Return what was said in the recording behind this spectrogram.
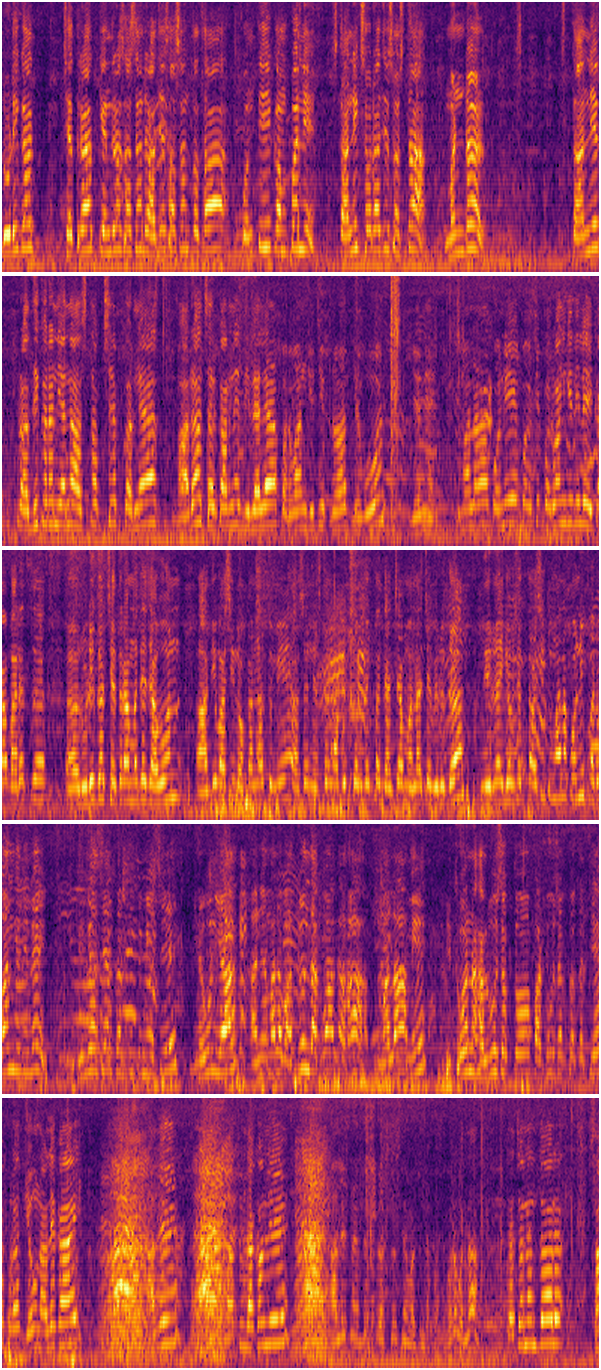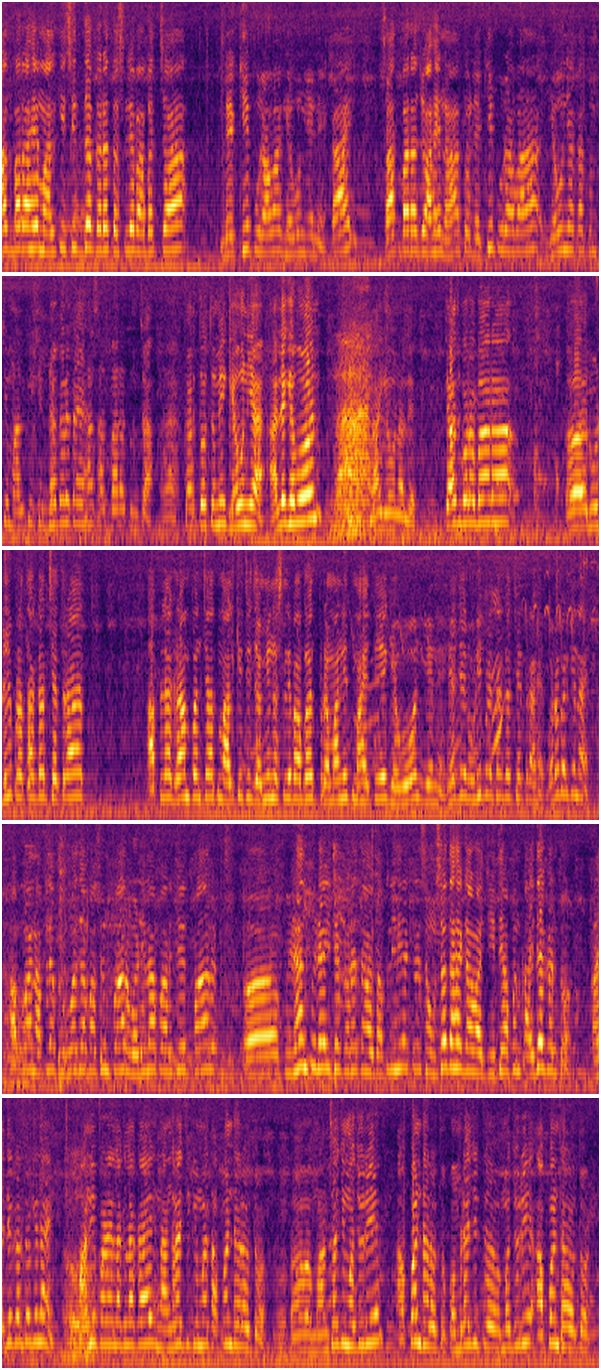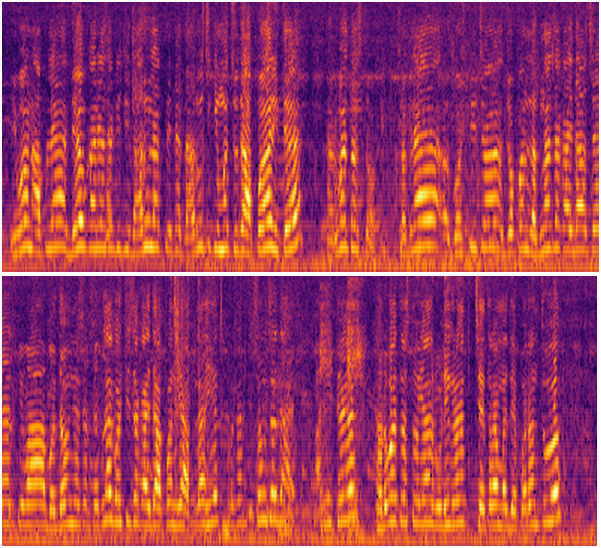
रूढिगत क्षेत्रात केंद्र शासन राज्य शासन तथा कोणतीही कंपनी स्थानिक स्वराज्य संस्था मंडळ स्थानिक प्राधिकरण यांना हस्तक्षेप करण्यास भारत सरकारने दिलेल्या परवानगीची प्रत घेऊन येणे. तुम्हाला कोणी अशी परवानगी दिली आहे का? भारत रूढीगत क्षेत्रामध्ये जाऊन आदिवासी लोकांना तुम्ही असं नेस्तनाबूत करू शकता त्यांच्या मनाच्या विरुद्ध निर्णय घेऊ शकता अशी तुम्हाला कोणी परवानगी दिली दिली असेल तर ती तुम्ही अशी घेऊन या आणि आम्हाला वाचून दाखवा का हा तुम्हाला आम्ही इथून हलवू शकतो पाठवू शकतो. तर ते परत घेऊन आले काय? आले? वाचून दाखवले? आलेच नाही तर प्रश्नच नाही वाचून दाखवायचा. बरोबर ना? त्याच्यानंतर सातबारा हे मालकी सिद्ध करत असल्याबाबतचा लेखी पुरावा घेऊन येणे. काय? सात बारा जो आहे ना तो लेखी पुरावा घेऊन या का तुमची मालकी सिद्ध करत आहे हा सात बारा तुमचा तर तो तुम्ही घेऊन या. आले घेऊन? घेऊन आले. त्याचबरोबर रूढी प्रथागत क्षेत्रात आपल्या ग्रामपंचायत मालकीची जमीन असल्याबाबत प्रमाणित माहिती घेऊन येणे. हे जे रूढी प्रथागत क्षेत्र आहे बरोबर की नाही? आपण आपल्या पूर्वजापासून फार वडिलापार्जित फार अ, पिढ्यानपिढ्या इथे करत आहोत. आपली ही एक संसद आहे गावाची. इथे आपण कायदे करतो. कायदे करतो की नाही? पाणी पडायला लागला काय? नांगराची किंमत आपण ठरवतो. अ, माणसाची मजुरी आपण ठरवतो. कोंबड्याची मजुरी आपण ठरवतो. इव्हन आपल्या देव कार्यासाठी जी दारू लागते त्या दारूची किंमत सुद्धा आपण इथे ठरवत असतो. सगळ्या गोष्टीचा जो पण लग्नाचा कायदा असेल किंवा बदवणी असेल सगळ्या गोष्टीचा कायदा आपण हे आपल्या ही एक प्रकारची संसद आहे. आणि ते ठरवत असतो या रूढीग्रस्त क्षेत्रामध्ये. परंतु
